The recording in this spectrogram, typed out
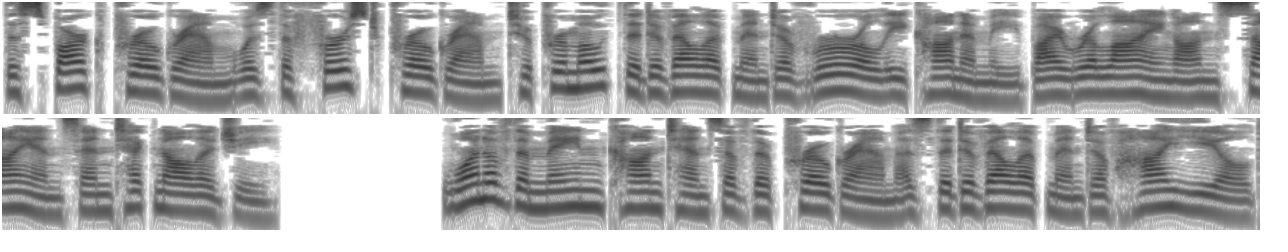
the Spark program was the first program to promote the development of rural economy by relying on science and technology. One of the main contents of the program is the development of high-yield,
